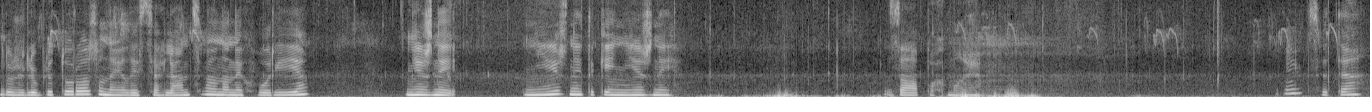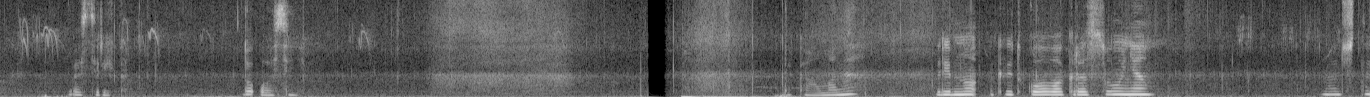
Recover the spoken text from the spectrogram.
Дуже люблю ту розу, в неї листя глянцеве, вона не хворіє. Ніжний, ніжний, такий ніжний запах має. І цвіте весь рік до осені. Така у мене дрібноквіткова красуня. Бачите?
